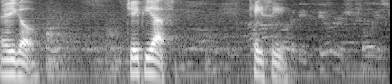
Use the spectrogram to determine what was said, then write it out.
There you go. JPF. KC. To be fielder's choice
